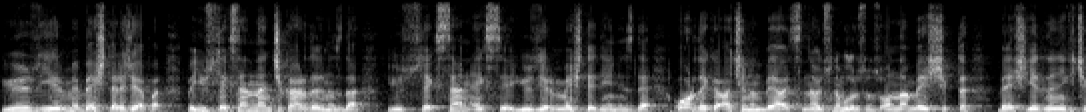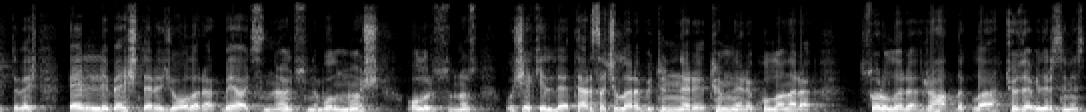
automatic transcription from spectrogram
125 derece yapar. Ve 180'den çıkardığınızda 180 eksi 125 dediğinizde Oradaki açının B açısının ölçüsünü bulursunuz. Ondan 5 çıktı. 5. 7'den 2 çıktı 5. 55 derece olarak B açısının ölçüsünü bulmuş olursunuz. Bu şekilde ters açıları, bütünleri, tümleri kullanarak soruları rahatlıkla çözebilirsiniz.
